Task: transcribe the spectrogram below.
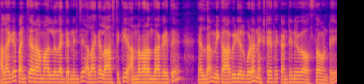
అలాగే పంచారామాల దగ్గర నుంచి అలాగే లాస్ట్కి అన్నవరం దాకా అయితే వెళ్దాం. మీకు ఆ వీడియోలు కూడా నెక్స్ట్ అయితే కంటిన్యూగా వస్తూ ఉంటాయి.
